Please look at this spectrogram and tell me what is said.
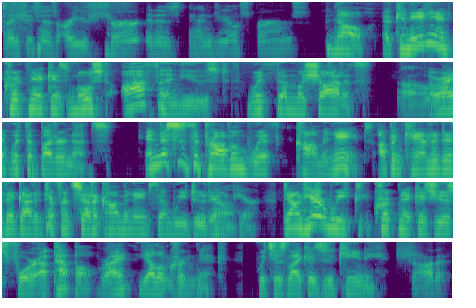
And then she says, "Are you sure it is angiosperms?" No, a Canadian crookneck is most often used with the moschatas. Uh, all right, with the butternuts. And this is the problem with common names. Up in Canada, they got a different set of common names than we do down Yeah. here. Down here, we crookneck is used for a pepo, right? Yellow Mhm. crookneck, which is like a zucchini. Got it.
